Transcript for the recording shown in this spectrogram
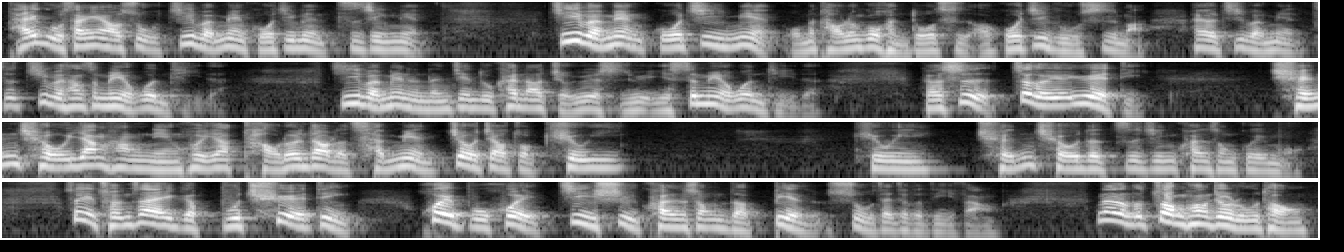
台股三要素：基本面、国际面、资金面。基本面、国际面，我们讨论过很多次哦。国际股市嘛，还有基本面，这基本上是没有问题的。基本面的能见度看到九月、十月也是没有问题的。可是这个月月底。全球央行年会要讨论到的层面就叫做 Q 一 Q 一全球的资金宽松规模，所以存在一个不确定会不会继续宽松的变数在这个地方。那个状况就如同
